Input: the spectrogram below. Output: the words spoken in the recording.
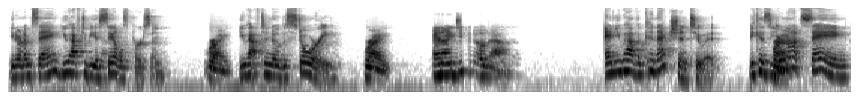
You know what I'm saying? You have to be a salesperson. Right. You have to know the story. Right. And I do know that. And you have a connection to it because you're not saying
